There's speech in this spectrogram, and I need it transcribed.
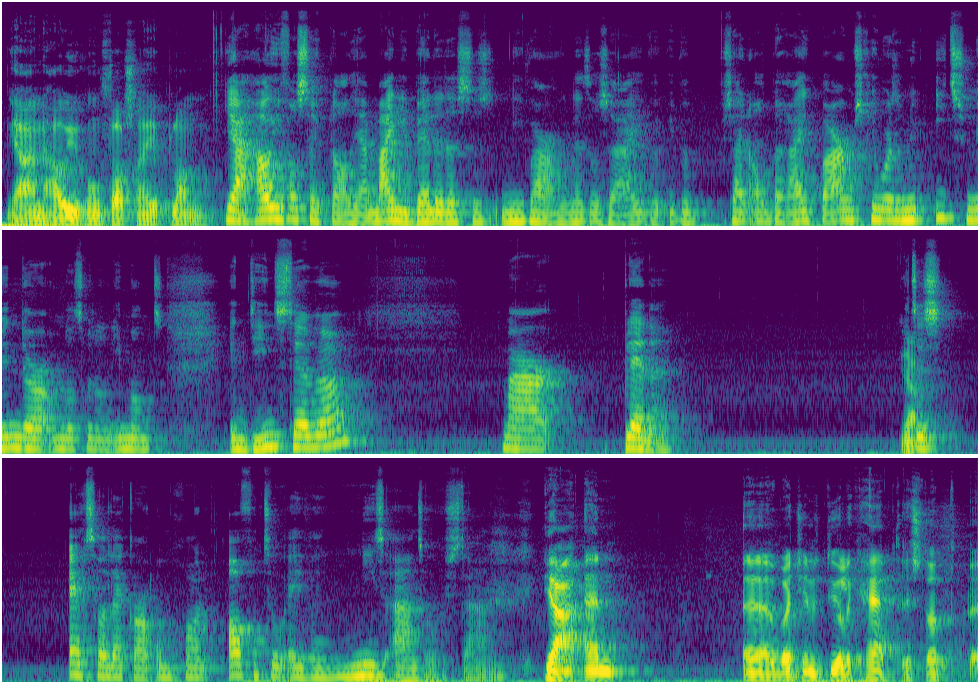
Ja, en hou je gewoon vast aan je plan. Ja, hou je vast aan je plan. Ja, mij niet bellen, dat is dus niet waar. Net al zei, we, we zijn al bereikbaar. Misschien wordt het nu iets minder omdat we dan iemand in dienst hebben. Maar plannen. Ja. Het is echt wel lekker om gewoon af en toe even niet aan te hoeven staan. Ja, en uh, wat je natuurlijk hebt, is dat uh,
